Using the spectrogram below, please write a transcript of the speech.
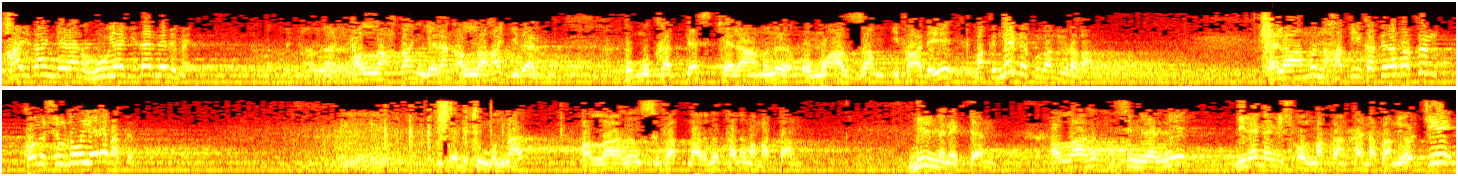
Haydan gelen hu'ya gider ne demek? Allah'tan gelen Allah'a gider. O mukaddes kelamını, o muazzam ifadeyi bakın nerede kullanıyor adam? Kelamın hakikatine bakın, konuşulduğu yere bakın. İşte bütün bunlar Allah'ın sıfatlarını tanımamaktan, bilmemekten, Allah'ın isimlerini bilememiş olmaktan kaynaklanıyor ki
